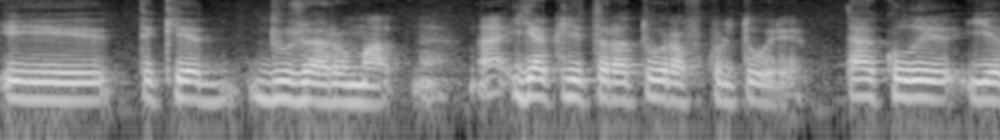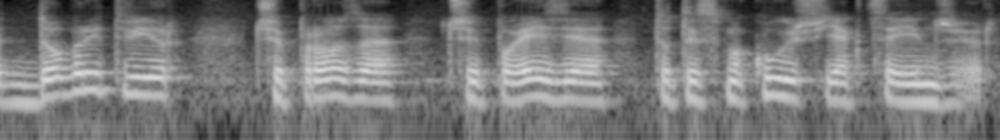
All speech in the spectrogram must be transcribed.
і таке дуже ароматне, та? як література в культурі. Та? Коли є добрий твір, чи проза, чи поезія, то ти смакуєш, як цей інжир.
